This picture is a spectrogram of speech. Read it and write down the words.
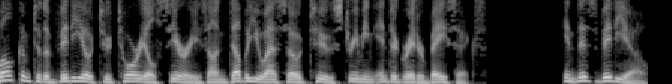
Welcome to the video tutorial series on WSO2 Streaming Integrator Basics. In this video,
